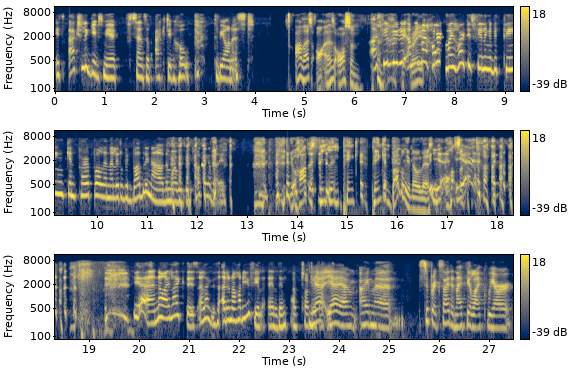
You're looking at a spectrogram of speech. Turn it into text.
it actually gives me a sense of active hope to be honest. Oh that's that's awesome. I feel really i mean my heart my heart is feeling a bit pink and purple and a little bit bubbly now the more we've been talking about it your heart is feeling pink pink and bubbly no less yeah awesome. yes. yeah no i like this i like this i don't know how do you feel eldin i'm talking yeah yeah i'm i'm uh, super excited and i feel like we are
